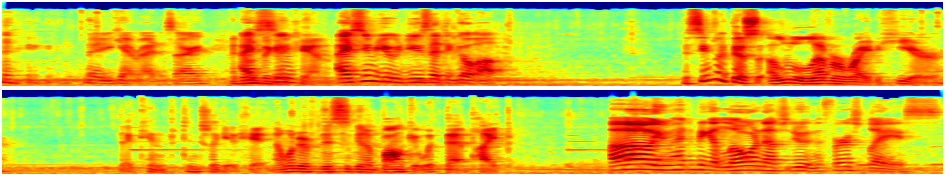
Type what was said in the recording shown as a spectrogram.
no, you can't ride it. Sorry. I don't think I can. I assumed you would use that to go up. It seems like there's a little lever right here that can potentially get hit. And I wonder if this is going to bonk it with that pipe. Oh, you had to make it low enough to do it in the first place.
